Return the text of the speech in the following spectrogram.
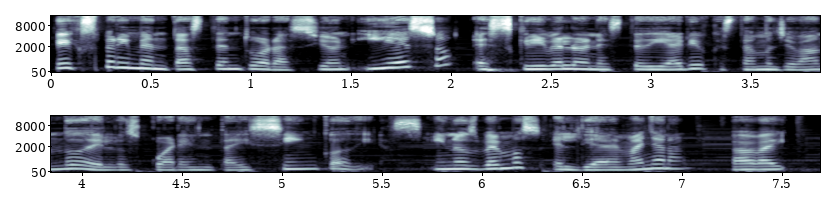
qué experimentaste en tu oración y eso escríbelo en este diario que estamos llevando de los 45 días. Y nos vemos el día de mañana. Bye bye.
